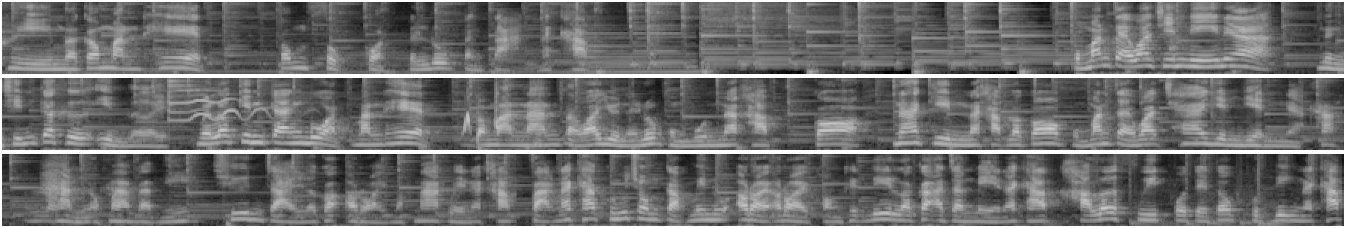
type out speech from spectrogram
ครีมแล้วก็มันเทศ ต้มสุกกดเป็นรูปต่างๆนะครับ ผมมั่นใจว่าชิ้นนี้เนี่ยหนึ่งชิ้นก็คืออิ่มเลย เหมือนเรากินแกงบวชมันเทศประมาณนั้น แต่ว่าอยู่ในรูปของบุญนะครับ ก็น่ากินนะครับ แล้วก็ผมมั่นใจว่าแช่เย็นๆเนี่ยค่ะหั่นออกมาแบบนี้ชื่นใจแล้วก็อร่อยมากๆเลยนะครับ ฝากนะครับคุณผู้ชมกับเมนูอร่อยๆของเท็ดดี้แล้วก็อาจารย์เมย์นะครับ Color Sweet Potato Pudding นะครับ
